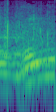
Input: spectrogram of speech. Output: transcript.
A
